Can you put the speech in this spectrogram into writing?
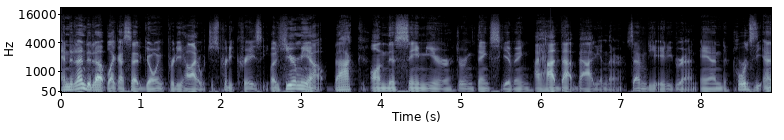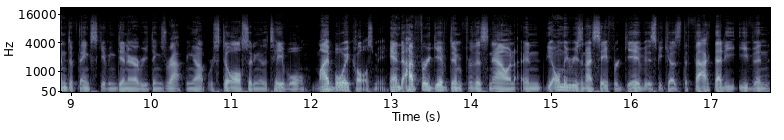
And it ended up, like I said, going pretty high, which is pretty crazy. But hear me out. Back on this same year during Thanksgiving, I had that bag in there, 70, 80 grand. And towards the end of Thanksgiving dinner, everything's wrapping up. We're still all sitting at the table. My boy calls me. And I forgived him for this now. And, and the only reason I say forgive is because the fact that he even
